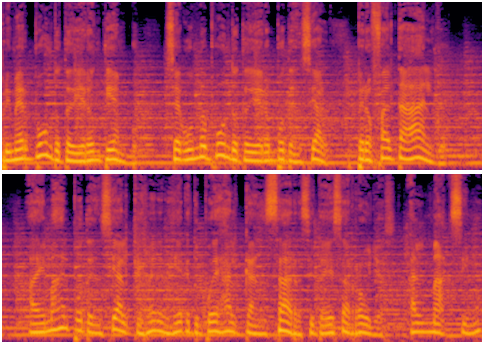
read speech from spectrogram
primer punto te dieron tiempo. Segundo punto, te dieron potencial, pero falta algo. Además del potencial, que es la energía que tú puedes alcanzar si te desarrollas al máximo,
